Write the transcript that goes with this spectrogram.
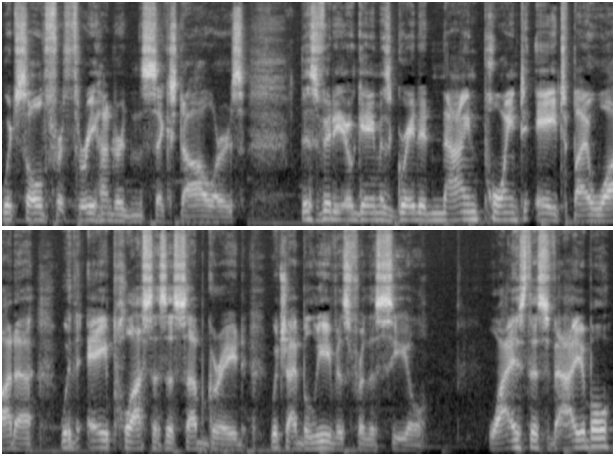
which sold for $306. This video game is graded 9.8 by WATA with A plus as a subgrade, which I believe is for the seal. Why is this valuable?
